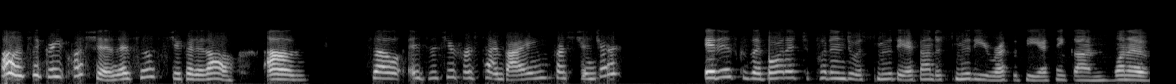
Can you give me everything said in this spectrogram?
Oh, it's a great question. It's not stupid at all. Um, so, is this your first time buying fresh ginger? It is because I bought it to put into a smoothie. I found a smoothie recipe, I think, on one of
